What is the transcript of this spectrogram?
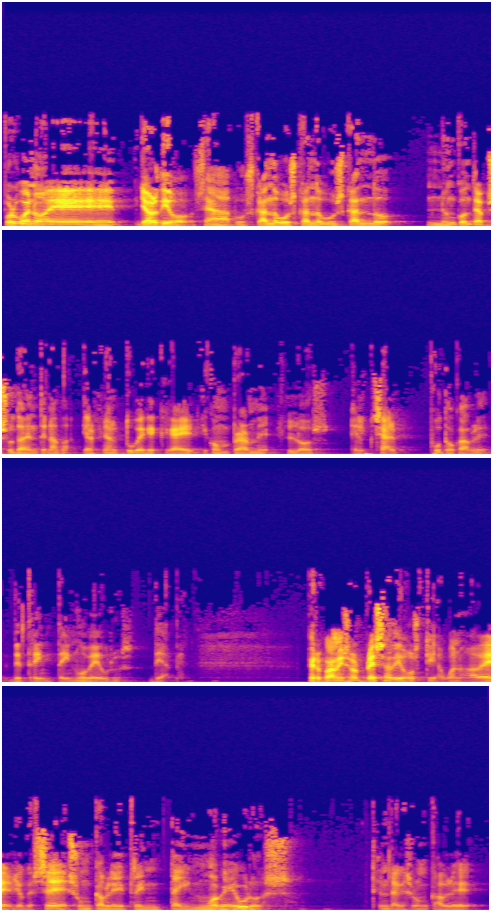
Pues bueno, eh, ya os digo, o sea, buscando, buscando, buscando, no encontré absolutamente nada y al final tuve que caer y comprarme los el, el puto cable de 39 euros de Apple. Pero para mi sorpresa digo, hostia, bueno, a ver, yo qué sé, es un cable de 39 euros. Tendrá que ser un cable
